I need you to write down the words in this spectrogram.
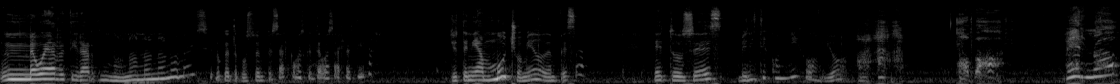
me voy a retirar. No, no, no, no, no, me dice, lo que te costó empezar, ¿cómo es que te vas a retirar? Yo tenía mucho miedo de empezar. Entonces, venite conmigo. Yo, ah, ah, ah ¿cómo? Fer, no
